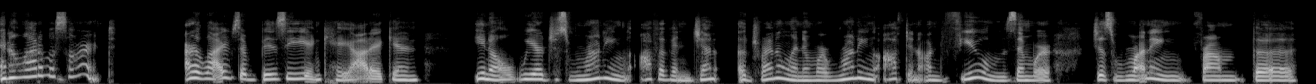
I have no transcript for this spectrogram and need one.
And a lot of us aren't. Our lives are busy and chaotic and you know, we are just running off of adrenaline and we're running often on fumes and we're just running from the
